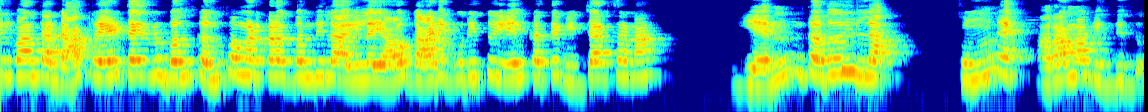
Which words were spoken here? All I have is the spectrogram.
ಇಲ್ವಾ ಅಂತ ಡಾಕ್ಟರ್ ಹೇಳ್ತಾ ಇದ್ರು ಬಂದು ಕನ್ಫರ್ಮ್ ಮಾಡ್ಕೊಳಕ್ ಬಂದಿಲ್ಲ. ಇಲ್ಲ ಯಾವ ಗಾಡಿ ಗುರಿತು ಏನ್ ಕತೆ ವಿಚಾರ್ಸೋಣ. ಎಂತದೂ ಇಲ್ಲ. ಸುಮ್ನೆ ಆರಾಮಾಗಿದ್ದಿದ್ದು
